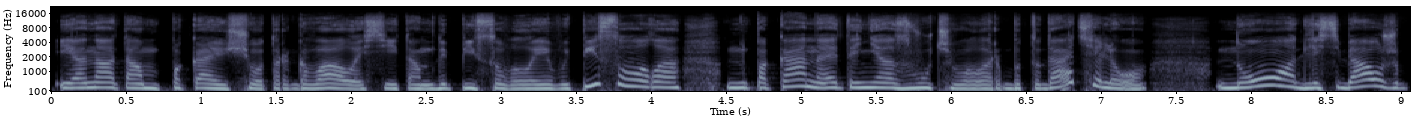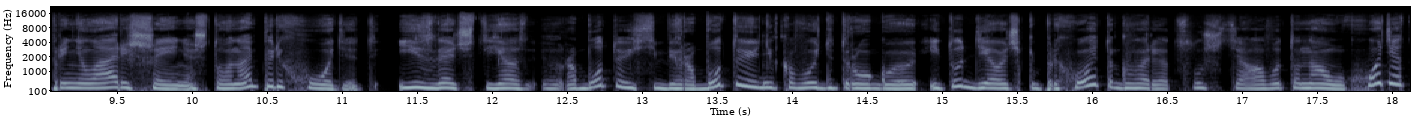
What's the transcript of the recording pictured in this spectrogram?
и она там пока еще торговалась и там дописывала и выписывала, но пока она это не озвучивала работодателю, но для себя уже приняла решение, что она переходит. И, значит, я работаю себе, работаю, никого не трогаю. И тут девочки приходят и говорят, слушайте, а вот она уходит,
